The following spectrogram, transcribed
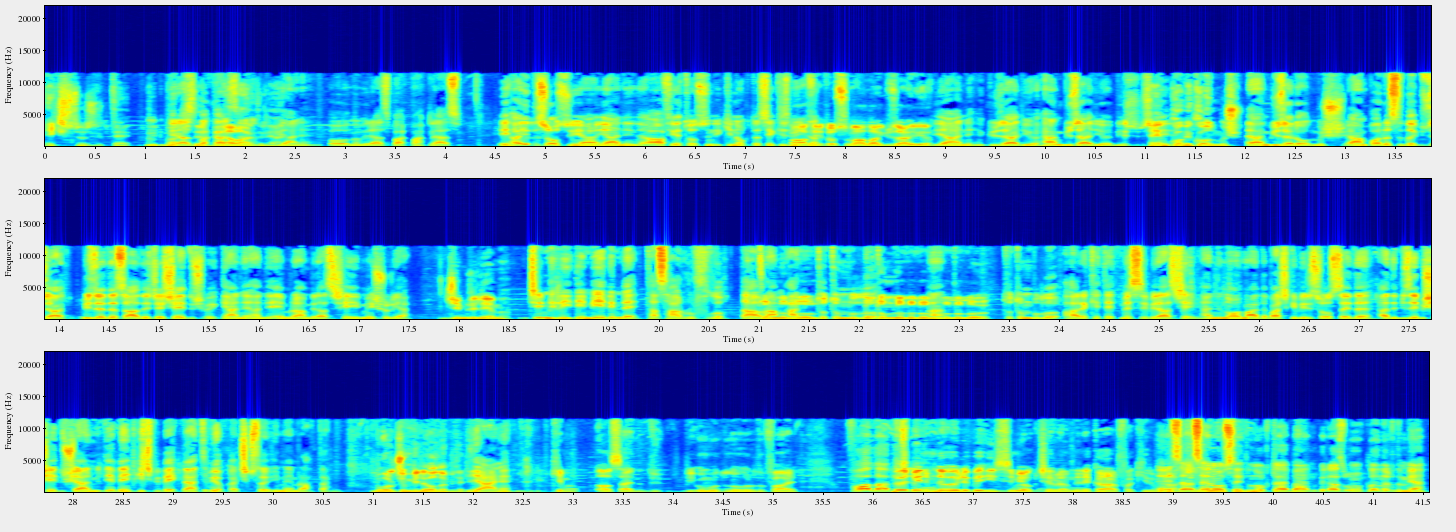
Ekşi Sözlük'te bir Biraz bakarsın. vardır yani. yani. onu biraz bakmak lazım. E hayırlısı olsun ya. Yani afiyet olsun 2.8 milyon. Afiyet olsun vallahi güzel yiyor. Yani güzel yiyor. Hem güzel yiyor bir şey. Hem komik olmuş. hem güzel olmuş. Hem parası da güzel. Bize de sadece şey düşmek. Yani hani Emrah'ın biraz şeyi meşhur ya. Cimriliği mi? Cimriliği demeyelim de tasarruflu davran. Tutumluluğu. Hani tutumluluğu. Tutumlululululu. tutumlulu hareket etmesi biraz şey. Hani normalde başka birisi olsaydı hadi bize bir şey düşer mi diye benim hiçbir beklentim yok açık söyleyeyim Emrah'tan. Borcun bile olabilir yani. Yani Kim alsaydı bir umudun olurdu Fahir? vallahi Hiç böyle benim de öyle bir isim yok çevremde. Ne kadar fakirim daha Mesela şimdi. sen olsaydın Oktay ben biraz umutlanırdım ya.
